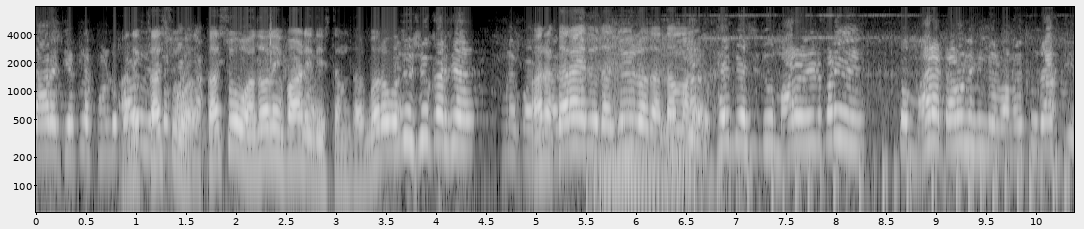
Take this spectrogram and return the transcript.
તારે જેટલે ફંડ અરે ઉપાડો ને એટલે કશું કશું વધો નહીં પાડી દઈશ તમ તાર. બરોબર? શું કરશે? અરે કરાવી દઉં તાર જોઈ લો તાર તમને. ખાઈ બેસી તું મારો રેડ પડી તો મારા ટાળો નથી મેળવાનો તું રાખજે.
